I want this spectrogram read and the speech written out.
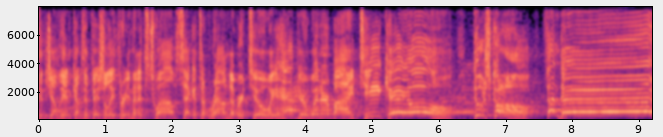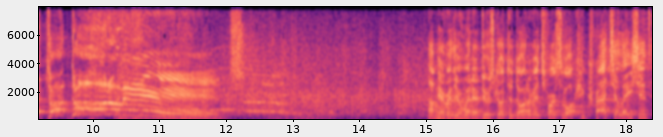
and gentlemen, end comes officially. Three minutes, 12 seconds of round number two. We have your winner by TKO, Duško Thunder Todorović. I'm here with your winner, Duško Todorović. First of all, congratulations.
